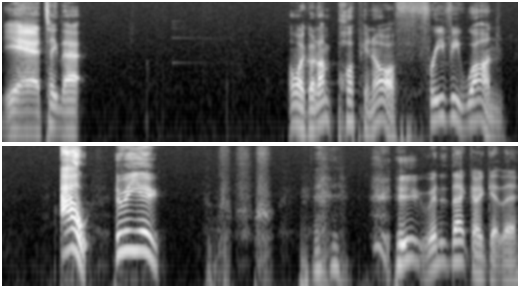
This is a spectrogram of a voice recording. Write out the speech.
Yeah, take that. Oh my god, I'm popping off. 3v1. Ow! Who are you? Who? When did that guy get there?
